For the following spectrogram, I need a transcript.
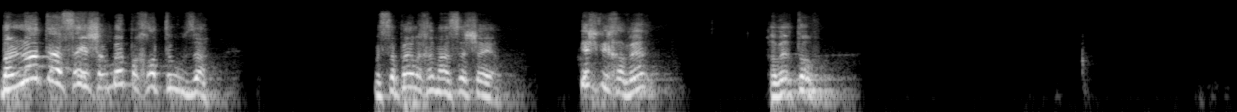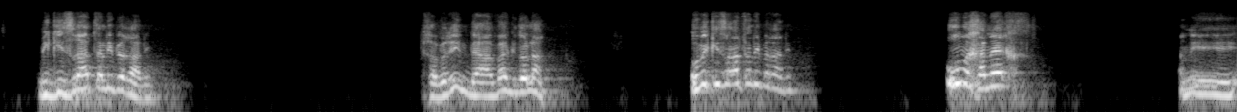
בלא תעשה יש הרבה פחות תעוזה. מספר לכם מעשה שהיה. יש לי חבר, חבר טוב, מגזרת הליברלים. חברים באהבה גדולה. הוא בגזרת הליברלים. הוא מחנך, אני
